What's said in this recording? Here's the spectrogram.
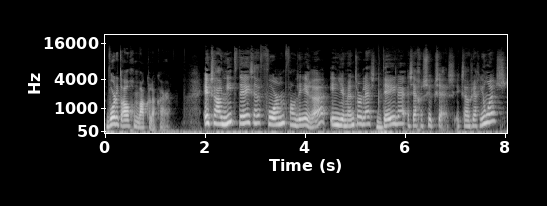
wordt het al gemakkelijker. Ik zou niet deze vorm van leren in je mentorles delen en zeggen succes. Ik zou zeggen, jongens,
